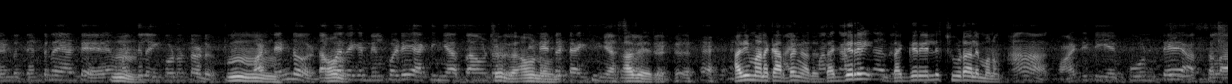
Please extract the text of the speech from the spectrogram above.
రెండు తింటున్నాయి అంటే. మధ్యలో ఇంకోటి ఉంటాడు. వాడు. తిండు డబ్బా దగ్గర నిలబడి యాక్టింగ్ చేస్తా ఉంటాడు యాక్టింగ్ చేస్తా అదే, మనకు అర్థం కాదు. దగ్గర. దగ్గర వెళ్ళి చూడాలి మనం. ఆ క్వాంటిటీ ఎక్కువ ఉంటే అసలు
